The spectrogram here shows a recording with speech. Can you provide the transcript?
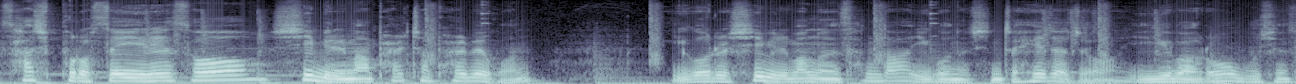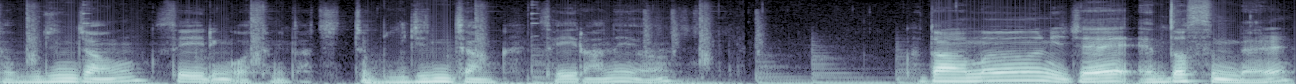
40% 세일해서 11만 8,800원. 이거를 11만 원에 산다? 이거는 진짜 혜자죠. 이게 바로 무신사 무진장 세일인 것 같습니다. 진짜 무진장 세일하네요. 그 다음은 이제 앤더슨벨.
